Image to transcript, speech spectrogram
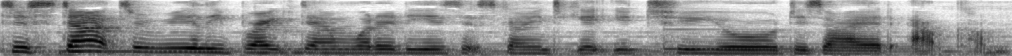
to start to really break down what it is that's going to get you to your desired outcome.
